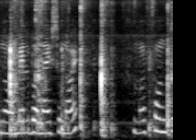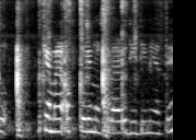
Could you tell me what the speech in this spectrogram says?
নৰ্মেল বনাইছোঁ মই। মই ফোনটো কেমেৰা অফ কৰি মছলা আৰু দি দিম ইয়াতে।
